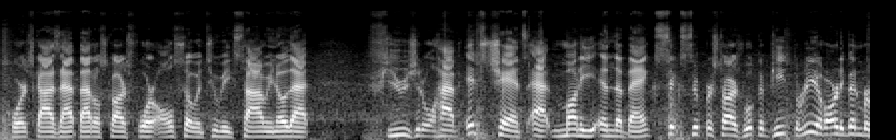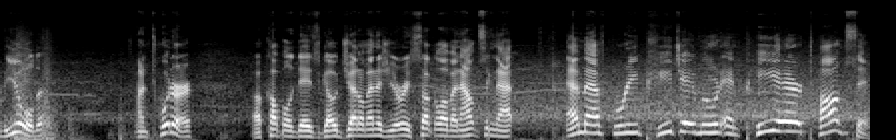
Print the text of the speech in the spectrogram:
Of course, guys, at Battle Scars 4 also in two weeks' time. We know that Fusion will have its chance at Money in the Bank. Six superstars will compete. Three have already been revealed on Twitter. a couple of days ago. General Manager Yuri Sokolov announcing that MF3, PJ Moon, and Pierre Thompson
